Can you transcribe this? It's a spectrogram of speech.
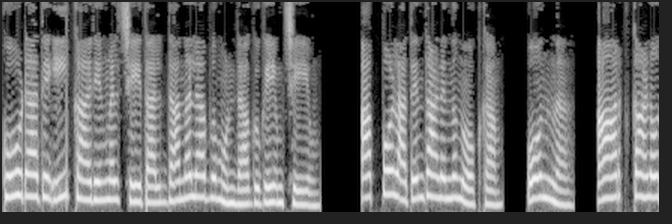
കൂടാതെ ഈ കാര്യങ്ങൾ ചെയ്താൽ ധനലാഭം ഉണ്ടാകുകയും ചെയ്യും. അപ്പോൾ അതെന്താണെന്ന് നോക്കാം. ഒന്ന് ആർക്കാണോ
